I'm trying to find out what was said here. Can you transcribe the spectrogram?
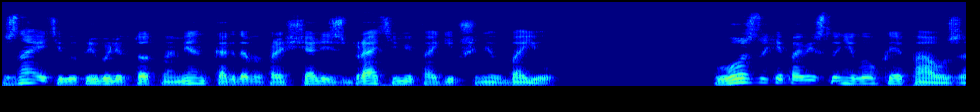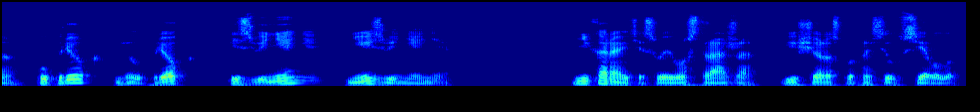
Знаете, вы прибыли в тот момент, когда мы прощались с братьями, погибшими в бою. В воздухе повисла неловкая пауза. Упрек, не упрек, извинение, не извинение. Не карайте своего стража, еще раз попросил Всеволод.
